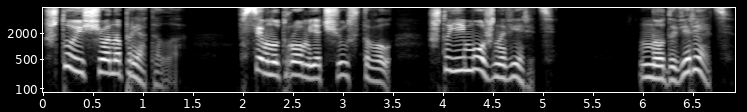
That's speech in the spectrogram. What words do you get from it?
Что еще она прятала? Всем нутром я чувствовал, что ей можно верить. Но доверять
